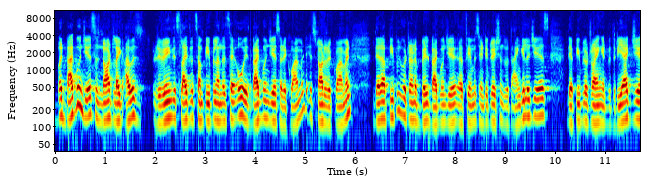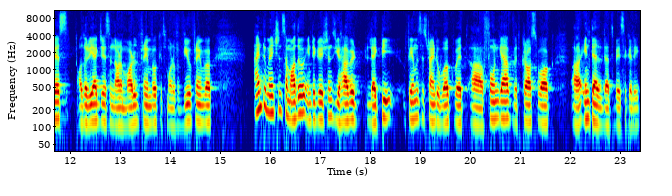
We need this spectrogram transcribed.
But Backbone.js is not like, I was reviewing the slides with some people and they say, oh, is Backbone.js a requirement? It's not a requirement. There are people who are trying to build Backbone.js, uh, famous integrations with AngularJS. There are people who are trying it with React.js, although React.js is not a model framework, it's more of a view framework. And to mention some other integrations, you have it like P Famous is trying to work with uh, PhoneGap, with Crosswalk, uh, Intel, that's basically.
